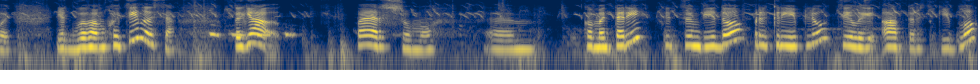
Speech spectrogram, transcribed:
би, як би вам хотілося, то я в першому ем, коментарі під цим відео прикріплю цілий авторський блог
